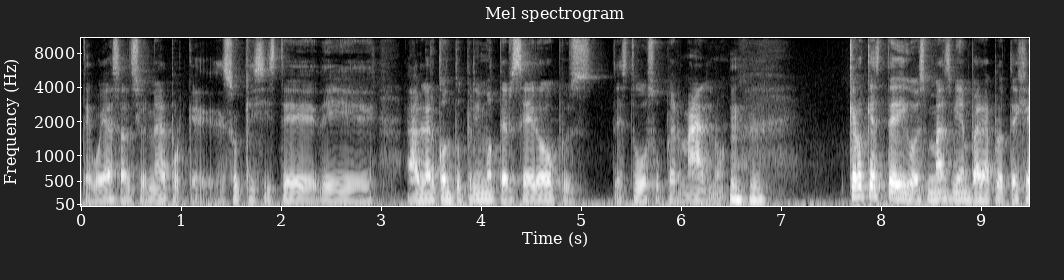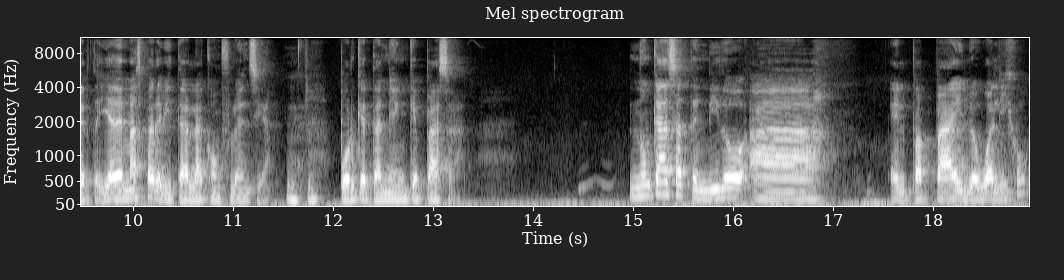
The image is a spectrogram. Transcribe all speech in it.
te voy a sancionar porque eso que hiciste de hablar con tu primo tercero, pues estuvo súper mal, ¿no? Creo que te digo, es más bien para protegerte y además para evitar la confluencia. Porque también, ¿qué pasa? ¿Nunca has atendido a el papá y luego al hijo?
